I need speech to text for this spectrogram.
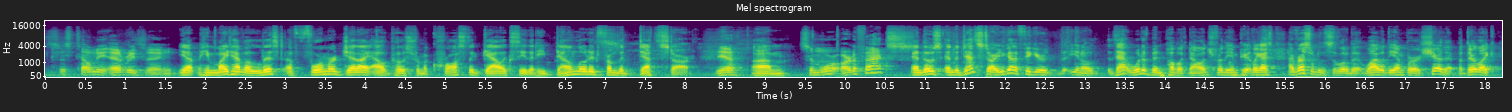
Says, tell me everything. Yep, he might have a list of former Jedi outposts from across the galaxy that he downloaded from the Death Star. Yeah. Um, Some more artifacts? And those and the Death Star, you got to figure, you know, that would have been public knowledge for the Imperial. Like I, I wrestled with this a little bit. Why would the Emperor share that? But they're like,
